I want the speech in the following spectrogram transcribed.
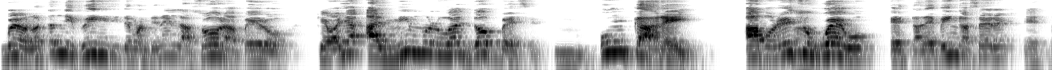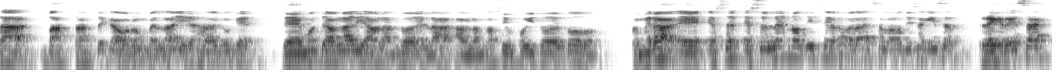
Bueno, no es tan difícil si te mantienes en la zona, pero que vaya al mismo lugar dos veces. Mm. Un carey a poner Ah. su huevo está de pinga hacer, ¿eh? está bastante cabrón, ¿verdad? Y es algo que debemos de hablar y hablando de la, hablando así un poquito de todo. Pues mira, eh, ese- eso es el noticiero, ¿verdad? Esa es la noticia que dice, regresa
